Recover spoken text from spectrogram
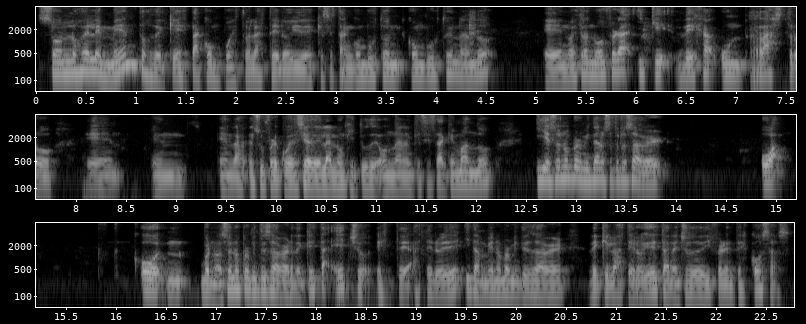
son los elementos de que está compuesto el asteroide que se están combustionando en nuestra atmósfera y que deja un rastro en, en, en, su frecuencia de la longitud de onda en la que se está quemando. Y eso nos permite a nosotros saber, o, bueno, eso nos permite saber de qué está hecho este asteroide y también nos permite saber de que los asteroides están hechos de diferentes cosas.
